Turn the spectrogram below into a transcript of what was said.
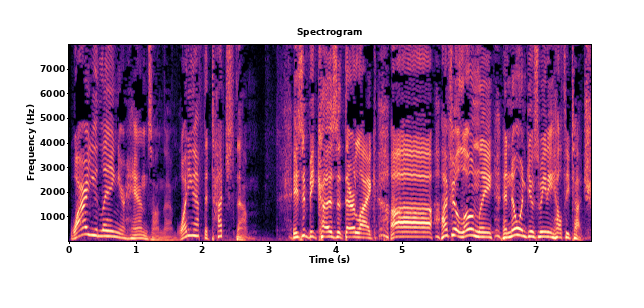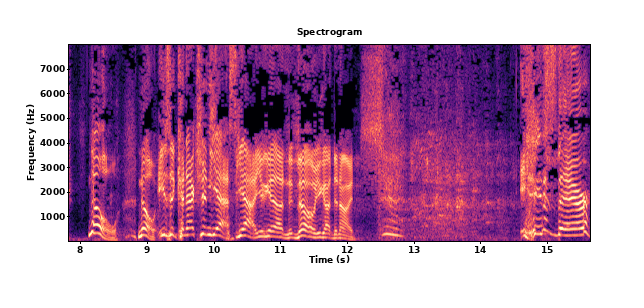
Why are you laying your hands on them? Why do you have to touch them? Is it because that they're like, uh, I feel lonely and no one gives me any healthy touch? No, no. Is it connection? Yes. Yeah, you got, no, you got denied. Is there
